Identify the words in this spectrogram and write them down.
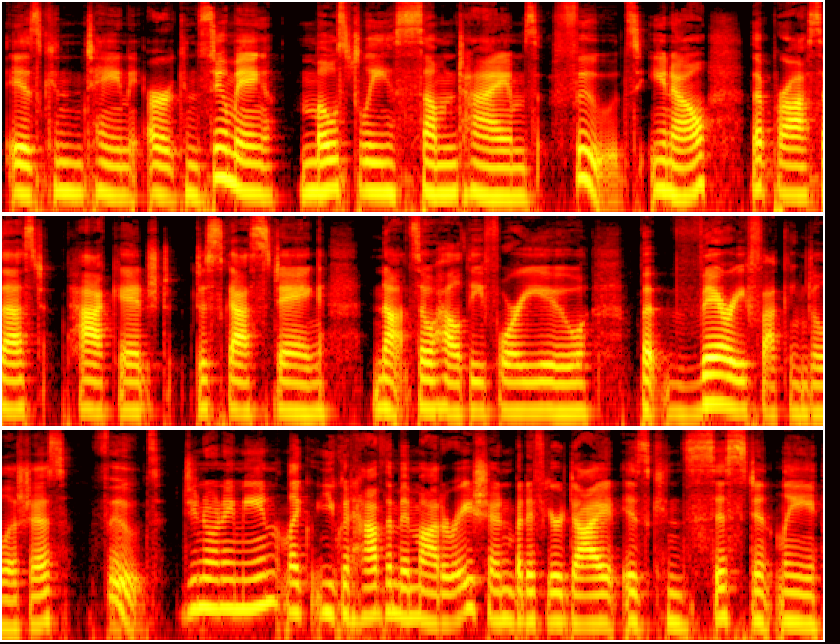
is containing or consuming mostly sometimes foods you know the processed packaged disgusting not so healthy for you but very fucking delicious foods. Do you know what I mean? Like you can have them in moderation, but if your diet is consistently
